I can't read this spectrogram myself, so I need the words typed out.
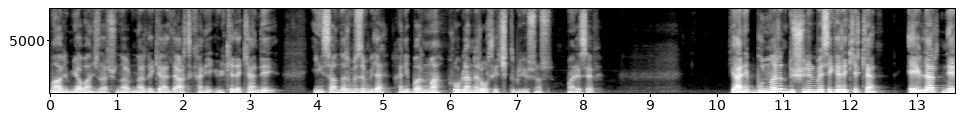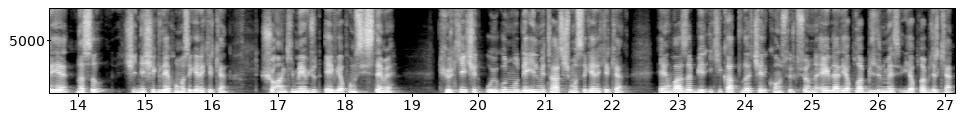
Malum yabancılar şunlar bunlar da geldi. Artık hani ülkede kendi insanlarımızın bile hani barınma problemleri ortaya çıktı biliyorsunuz maalesef. Yani bunların düşünülmesi gerekirken evler nereye nasıl ne şekilde yapılması gerekirken şu anki mevcut ev yapım sistemi Türkiye için uygun mu değil mi tartışması gerekirken en fazla bir iki katlı çelik konstrüksiyonlu evler yapılabilir yapılabilirken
